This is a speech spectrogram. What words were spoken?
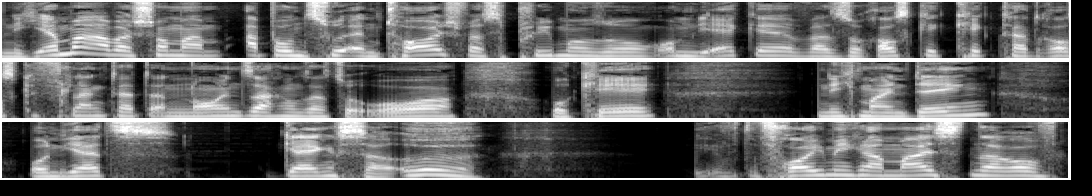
nicht immer, aber schon mal ab und zu enttäuscht, was Primo so um die Ecke, was so rausgekickt hat, rausgeflankt hat an neuen Sachen, sagt so, oh, okay, nicht mein Ding. Und jetzt Gangster, uh, freue ich mich am meisten darauf,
